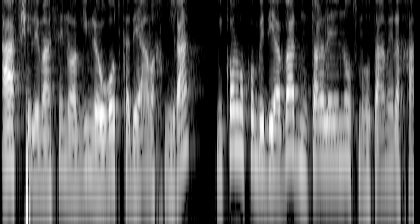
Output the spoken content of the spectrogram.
אף שלמעשה נוהגים להורות כדעה מחמירה, מכל מקום בדיעבד מותר ליהנות מאותה המלאכה.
